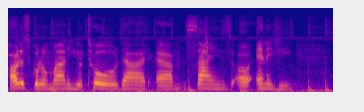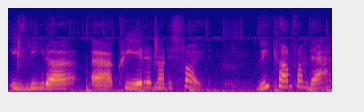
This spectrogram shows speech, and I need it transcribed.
Howlis Kolomani, you're told that um, science or energy is neither uh, created nor destroyed. We come from that.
